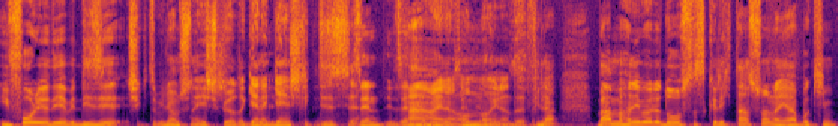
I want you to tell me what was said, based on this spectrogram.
Euphoria diye bir dizi çıktı biliyor musun HBO'da. Gene Ee, gençlik dizisi. Zen- Zen- ha, aynen Zen- onun oynadığı filan. Ben hani böyle Dawson's Creek'ten sonra ya bakayım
